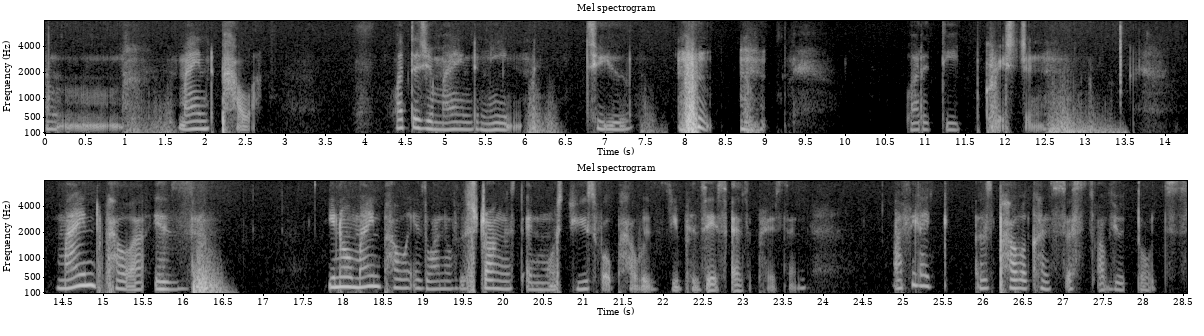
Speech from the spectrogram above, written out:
um, mind power. What does your mind mean to you? what a deep question. Mind power is, you know, mind power is one of the strongest and most useful powers you possess as a person. I feel like this power consists of your thoughts.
